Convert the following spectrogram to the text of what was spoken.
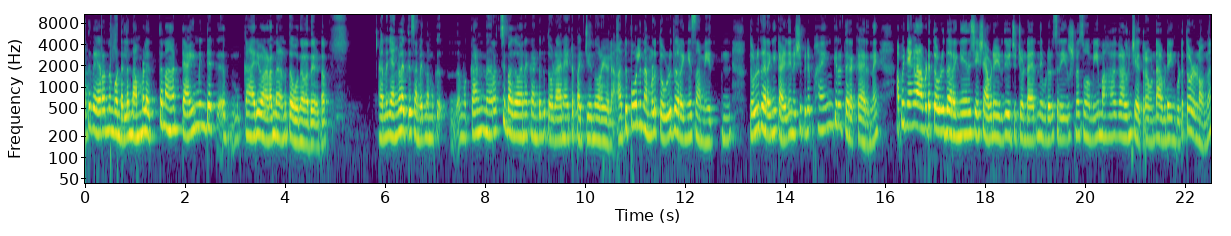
അത് വേറൊന്നും കൊണ്ടല്ല. നമ്മൾ എത്ര ആ ടൈമിന്റെ കാര്യമാണെന്നാണ് തോന്നുന്നത് കേട്ടോ. കാരണം ഞങ്ങൾ എത്തിയ സമയത്ത് നമുക്ക് കൺ നിറച്ച് ഭഗവാനെ കണ്ട് തൊഴാനായിട്ട് പറ്റിയെന്ന് പറയുമല്ലോ. അതുപോലെ നമ്മൾ തൊഴുതിറങ്ങിയ സമയത്ത് തൊഴുതിറങ്ങി കഴിഞ്ഞതിന് ശേഷം പിന്നെ ഭയങ്കര തിരക്കായിരുന്നേ. അപ്പോൾ ഞങ്ങൾ അവിടെ തൊഴുതിറങ്ങിയതിന് ശേഷം അവിടെ എഴുതി വെച്ചിട്ടുണ്ടായിരുന്നു ഇവിടെ ഒരു ശ്രീകൃഷ്ണസ്വാമിയും മഹാകാളം ക്ഷേത്രമുണ്ട് അവിടെയും കൂടെ തൊഴണമെന്ന്.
